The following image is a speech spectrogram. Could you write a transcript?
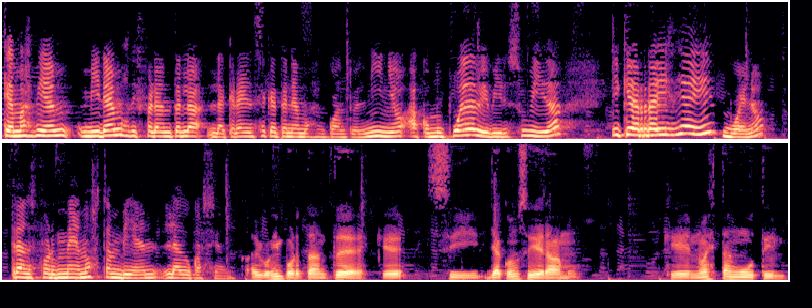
que más bien miremos diferente la, la, creencia que tenemos en cuanto al niño, a cómo puede vivir su vida y que a raíz de ahí, bueno, transformemos también la educación. Algo importante es que si ya consideramos que no es tan útil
